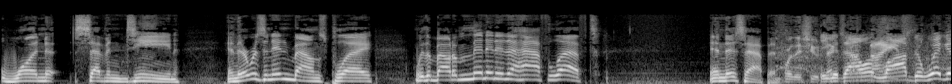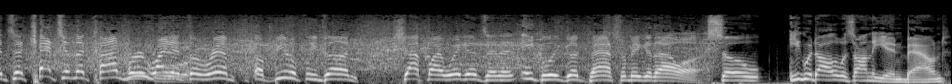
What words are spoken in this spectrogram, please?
117 and there was an inbounds play with about a minute and a half left and this happened. For the shoot. Iguodala nice. lob to Wiggins. A catch in the convert Ooh. right at the rim. A beautifully done shot by Wiggins and an equally good pass from Iguodala. So Iguodala was on the inbound.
